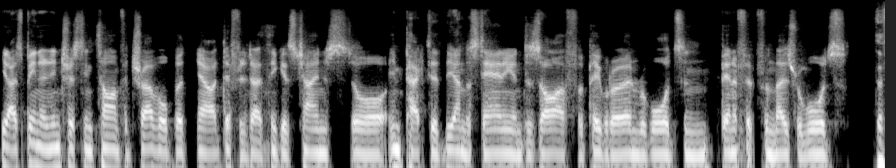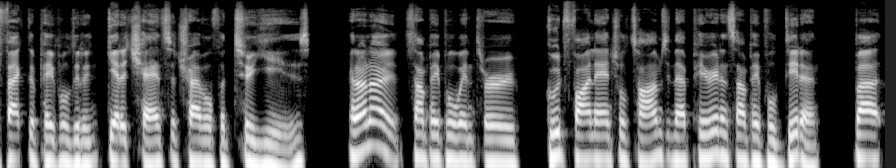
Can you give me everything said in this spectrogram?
you know, it's been an interesting time for travel, but you know, I definitely don't think it's changed or impacted the understanding and desire for people to earn rewards and benefit from those rewards. The fact that people didn't get a chance to travel for two years, and I know some people went through good financial times in that period and some people didn't. But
